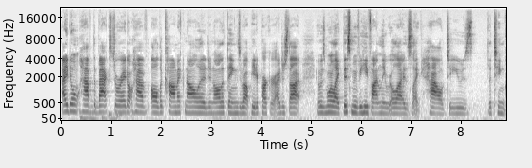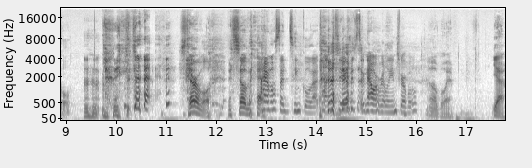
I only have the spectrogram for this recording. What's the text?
I don't have the backstory. I don't have all the comic knowledge and all the things about Peter Parker. I just thought it was more like this movie he finally realized like how to use the tingle. it's terrible. It's so bad. I almost said tinkle that time too, so now we're really in trouble. Oh boy. Yeah,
